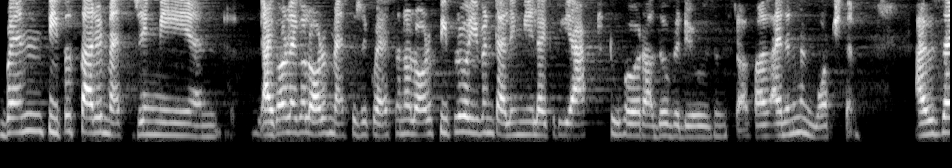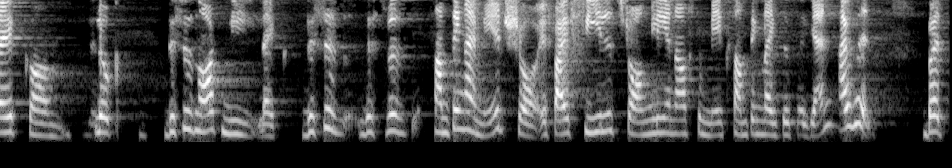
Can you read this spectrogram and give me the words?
when people started messaging me, and I got like a lot of message requests, and a lot of people were even telling me like react to her other videos and stuff. I, I didn't even watch them. I was like, um, look, this is not me. Like this is this was something I made. Sure, if I feel strongly enough to make something like this again, I will. But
